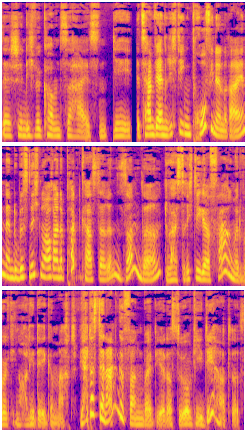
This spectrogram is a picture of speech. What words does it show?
Sehr schön, dich willkommen zu heißen. Yay. Jetzt haben wir einen richtigen Profi in den Reihen, denn du bist nicht nur auch eine Podcasterin, sondern du hast richtige Erfahrung mit Working Holiday gemacht. Wie hat das denn angefangen bei dir, dass du überhaupt die Idee hattest?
